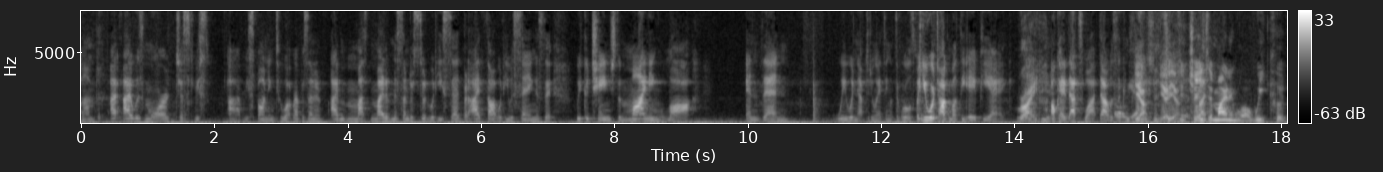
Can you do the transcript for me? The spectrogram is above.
Um, I, I was more just res- uh, responding to what Representative, I must, might have misunderstood what he said, but I thought what he was saying is that we could change the mining law and then we wouldn't have to do anything with the rules. But you were talking about the APA. Right. Okay, that's what, that was the Yeah, confusion. yeah, yeah. To change the mining law, we could,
